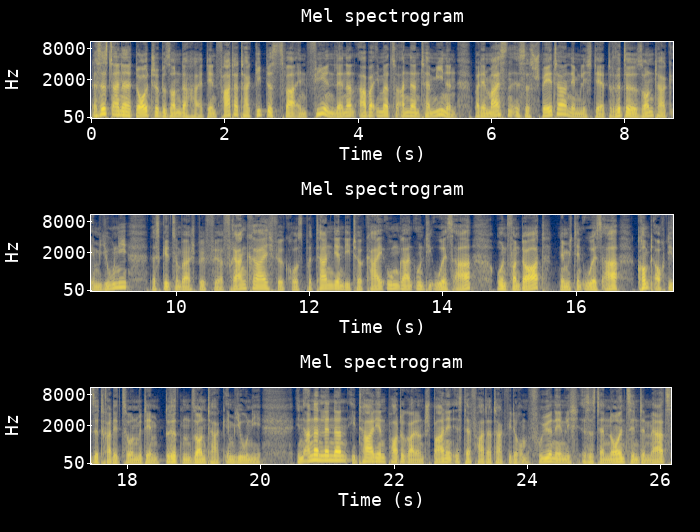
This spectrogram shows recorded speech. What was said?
Das ist eine deutsche Besonderheit. Den Vatertag gibt es zwar in vielen Ländern, aber immer zu anderen Terminen. Bei den meisten ist es später, nämlich der dritte Sonntag im Juni. Das gilt zum Beispiel für Frankreich, für Großbritannien, die Türkei, Ungarn und die USA. Und von dort, nämlich den USA, kommt auch diese Tradition mit dem dritten Sonntag im Juni. In anderen Ländern, Italien, Portugal und Spanien, ist der Vatertag wiederum früher, nämlich ist es der 19. März,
